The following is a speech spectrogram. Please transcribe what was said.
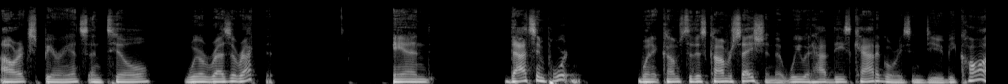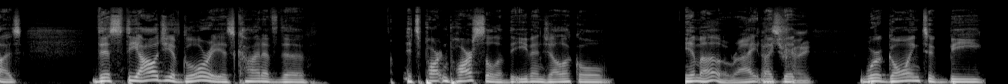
our experience until we're resurrected. And that's important when it comes to this conversation that we would have these categories in view because this theology of glory is kind of the it's part and parcel of the evangelical mo right? That's like that right. we're going to be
